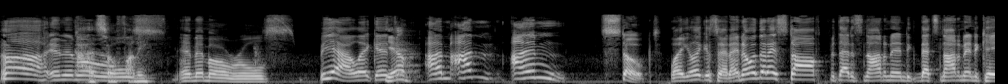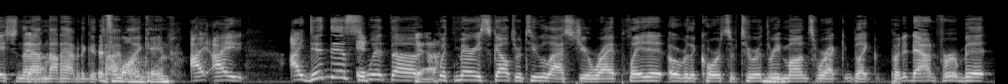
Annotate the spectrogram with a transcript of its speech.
Ah, MMO That's so rules. MMO rules. But yeah, like it, Yeah. I'm I'm I'm stoked. Like like I said, I know that I stopped, but that is not an indi- that's not an indication that Yeah. I'm not having a good time. It's a long Like, game. I I I did this It- with uh yeah. with Mary Skelter 2 last year where I played it over the course of 2 or Mm-hmm. 3 months where I could like put it down for a bit,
